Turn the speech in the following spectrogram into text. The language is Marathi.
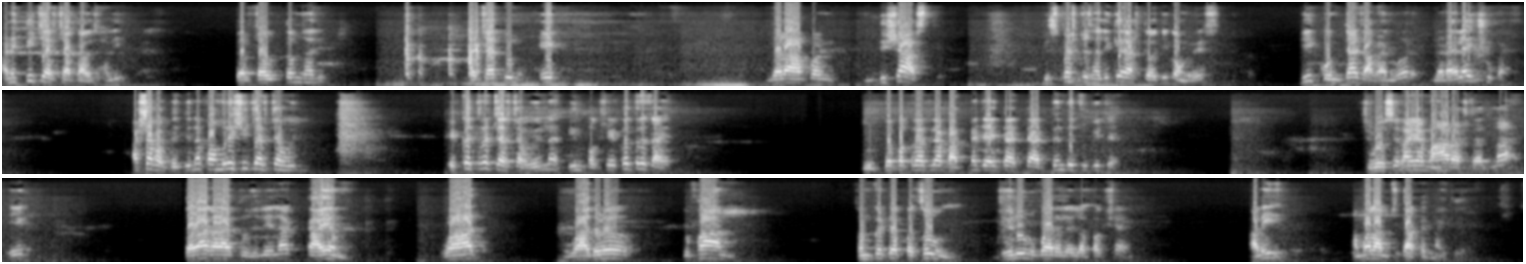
आणि ती चर्चा काल झाली. चर्चा उत्तम झाली. त्याच्यातून एक ज्याला आपण दिशा असते ती स्पष्ट झाली की राष्ट्रवादी काँग्रेस ही कोणत्या जागांवर लढायला इच्छुक आहे? अशा पद्धतीनं काँग्रेसची चर्चा होईल. एकत्र चर्चा होईल ना? तीन पक्ष एकत्रच आहेत. वृत्तपत्रातल्या बातम्या ज्या येतात त्या अत्यंत चुकीच्या आहेत. शिवसेना या महाराष्ट्रातला एक तळागाळात रुजलेला कायम वाद वादळ तुफान संकट पचवून झेलून उभा राहिलेला पक्ष आहे. आणि आम्हाला आमची ताकद माहिती आहे.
